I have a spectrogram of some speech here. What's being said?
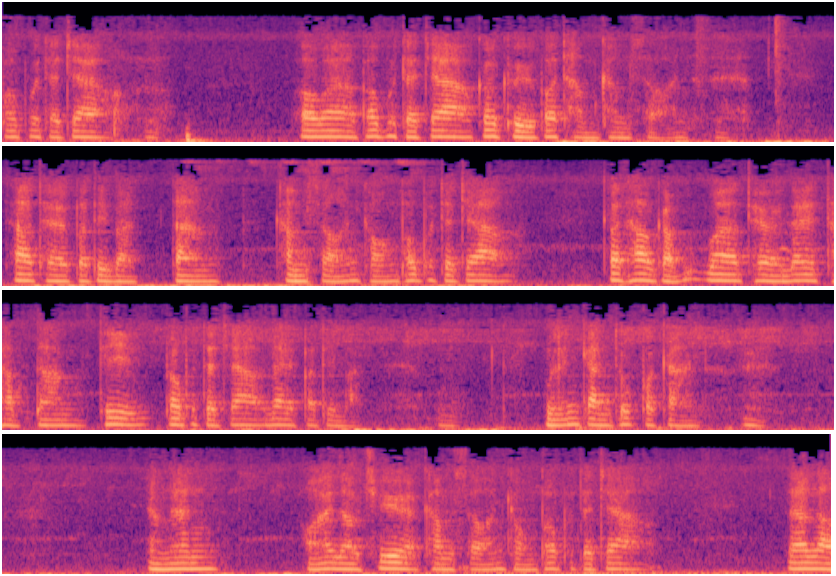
พระพุทธเจ้า เพราะว่าพระพุทธเจ้าก็คือพระธรรมคำสอน ถ้าเธอปฏิบัติตามคำสอนของพระพุทธเจ้า ก็เท่ากับว่าเธอได้ทำตามที่พระพุทธเจ้าได้ปฏิบัติ เหมือนกันทุกประการ ดังนั้นขอให้เราเชื่อคำสอนของพระพุทธเจ้า แล้วเรา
